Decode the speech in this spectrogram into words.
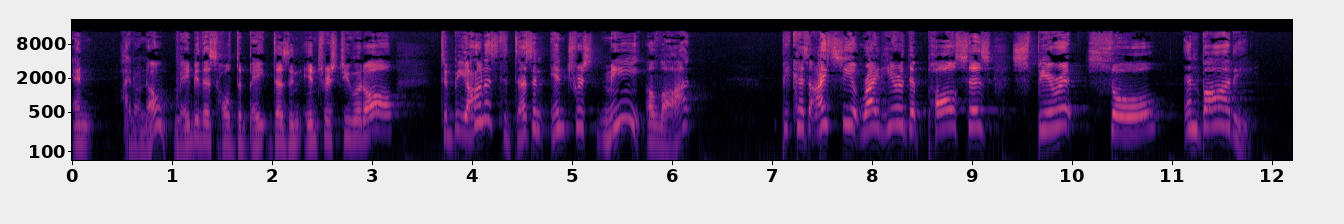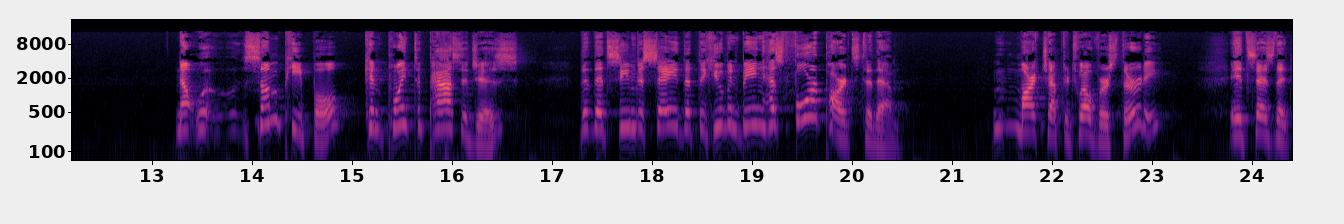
And I don't know, maybe this whole debate doesn't interest you at all. To be honest, it doesn't interest me a lot because I see it right here that Paul says spirit, soul, and body. Now, some people can point to passages that, that seem to say that the human being has four parts to them. Mark chapter 12, verse 30. It says that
